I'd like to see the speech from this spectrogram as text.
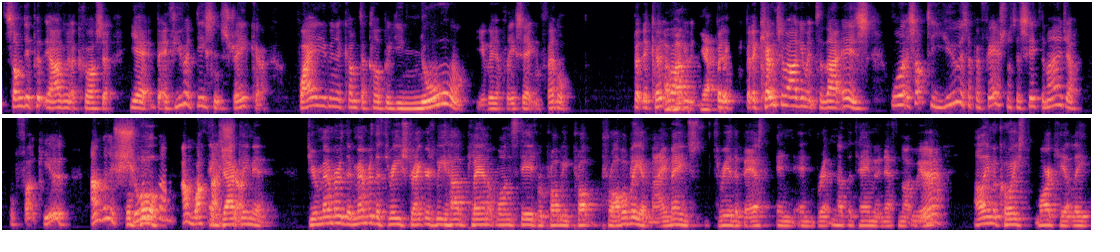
somebody put the argument across it. Yeah, but if you're a decent striker, why are you going to come to a club where you know you're going to play second fiddle? But the counter Uh-huh, argument, yeah. but, the, but the counter argument to that is, well, it's up to you as a professional to say to the manager, well, fuck you. I'm going to show Paul, you I'm, I'm worth that Exactly, mate. Do you remember the remember the three strikers we had playing at one stage were probably pro- probably in my mind three of the best in, in Britain at the time, and if not Yeah. Europe. Ally McCoist, Mark Hateley,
